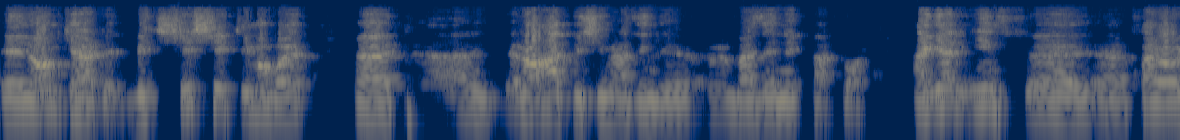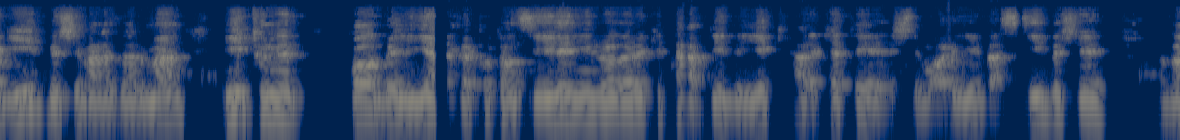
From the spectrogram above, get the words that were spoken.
اعلام کرده. به چه شکلی ما باید راحت بشیم از این وضع نکبتبار؟ اگر این فراگیر بشه به نظر من می‌تونه قابلیت و پتانسیل این را داره که تبدیل به یک حرکت اجتماعی وسیع بشه و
